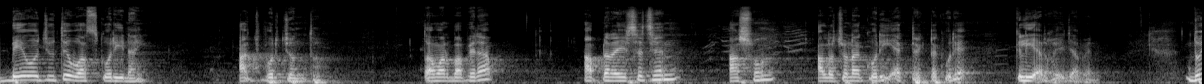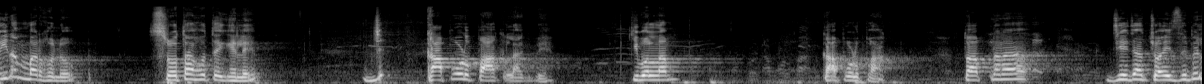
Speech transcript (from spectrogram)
বেঅজুতে ওয়াশ করি নাই, আজ পর্যন্ত। তো আমার বাপেরা আপনারা এসেছেন, আসুন, আলোচনা করি, একটা একটা করে ক্লিয়ার হয়ে যাবেন। দুই নাম্বার হলো, শ্রোতা হতে গেলে কাপড় পাক লাগবে। কি বললাম? কাপড় পাক। তো আপনারা যে যা চয়েসেবল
